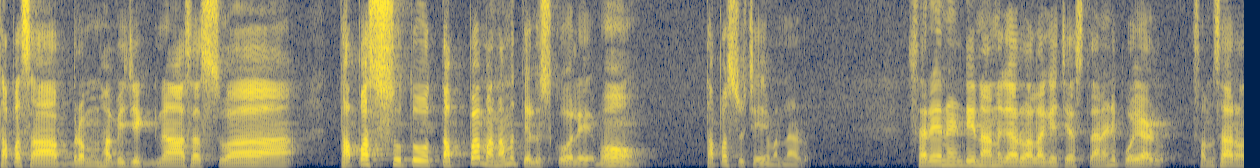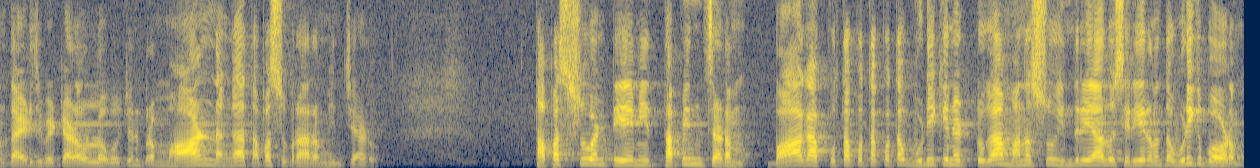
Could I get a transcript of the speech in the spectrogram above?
తపసా బ్రహ్మ విజిజ్ఞాసస్వ. తపస్సుతో తప్ప మనము తెలుసుకోలేము. తపస్సు చేయమన్నాడు. సరేనండి నాన్నగారు అలాగే చేస్తానని పోయాడు. సంసారం అంతా అడిచిపెట్టి అడవుల్లో కూర్చొని బ్రహ్మాండంగా తపస్సు ప్రారంభించాడు. తపస్సు అంటే ఏమి? తపించడం. బాగా కుత కుత కుత ఉడికినట్టుగా మనస్సు ఇంద్రియాలు శరీరం అంతా ఉడికిపోవడం.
